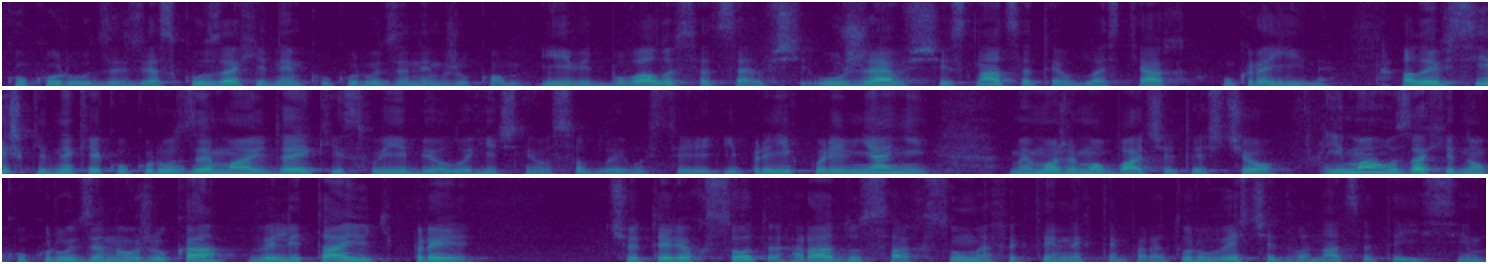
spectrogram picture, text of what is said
кукурудзи в зв'язку з західним кукурудзяним жуком. І відбувалося це в щ- уже в 16 областях України. Але всі шкідники кукурудзи мають деякі свої біологічні особливості. І при їх порівнянні ми можемо бачити, що імагу західного кукурудзяного жука вилітають при 400 градусах сум ефективних температур вище 12,7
